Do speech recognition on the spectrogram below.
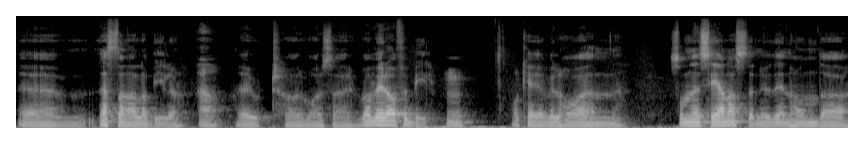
Eh, nästan alla bilar Ja. jag har gjort har varit så här. Vad vill du ha för bil? Mm. Okej, jag vill ha en... Som den senaste nu, det är en Honda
